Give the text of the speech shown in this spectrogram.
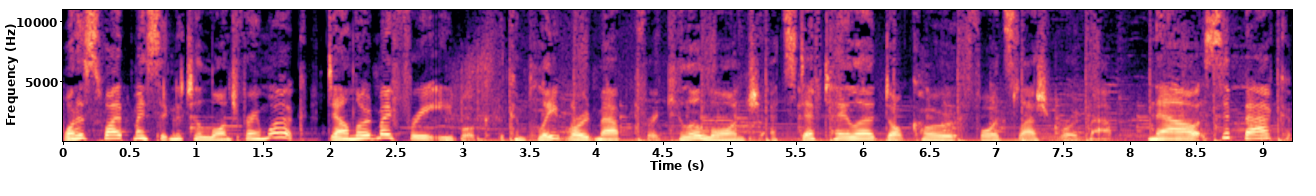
Want to swipe my signature launch framework? Download my free ebook, The Complete Roadmap for a Killer Launch at stephtaylor.co forward slash roadmap. Now sit back,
